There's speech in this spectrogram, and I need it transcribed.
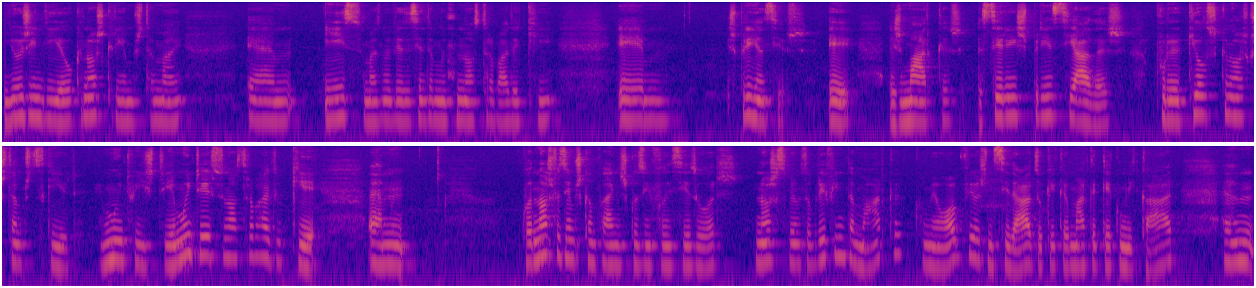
E hoje em dia o que nós queremos também, é, e isso mais uma vez assenta muito no nosso trabalho aqui, é experiências, é as marcas a serem experienciadas por aqueles que nós gostamos de seguir. É muito isto, e é muito este o nosso trabalho, que é, um, quando nós fazemos campanhas com os influenciadores, nós recebemos o briefing da marca, como é óbvio, as necessidades, o que é que a marca quer comunicar, um,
